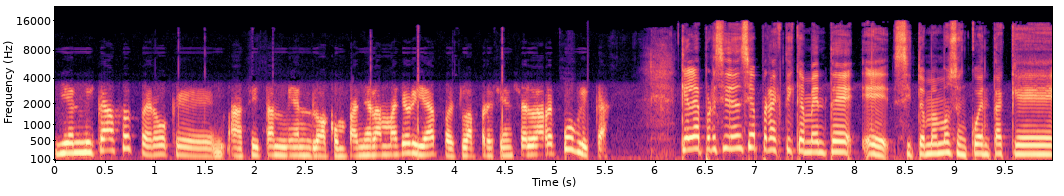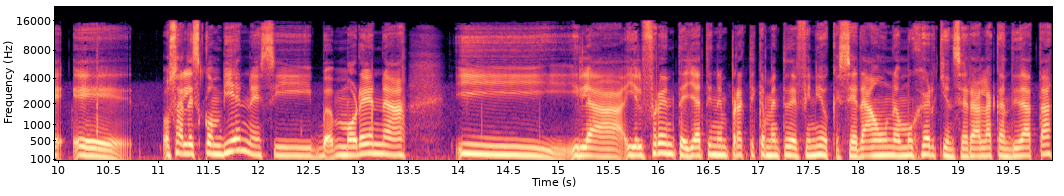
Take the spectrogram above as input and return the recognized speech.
y en mi caso espero que así también lo acompañe la mayoría, pues la presidencia de la República. Que la presidencia prácticamente, eh, si tomamos en cuenta que, eh, o sea, les conviene si Morena y, y la y el frente ya tienen prácticamente definido que será una mujer quien será la candidata,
